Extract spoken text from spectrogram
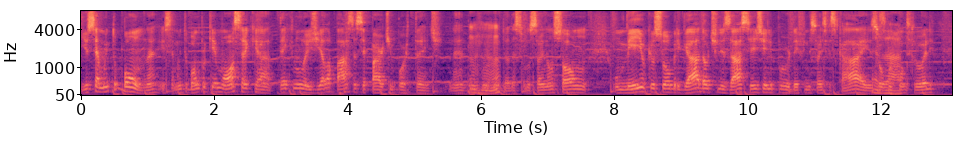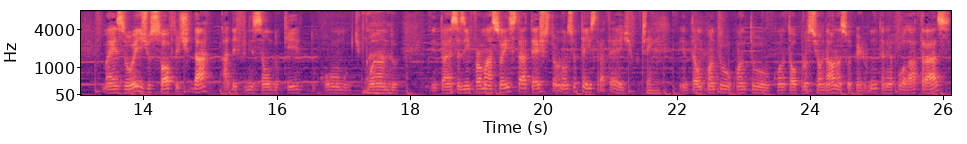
Isso é muito bom, né? Isso é muito bom porque mostra que a tecnologia ela passa a ser parte importante né? Uhum. da, da solução e não só um, um meio que eu sou obrigado a utilizar, seja ele por definições fiscais ou por Exato. controle. Mas hoje o software te dá a definição do que, do como, de quando. Então essas informações estratégicas tornou-se o TI estratégico. Sim. Então, quanto, quanto, quanto ao profissional na sua pergunta, né? Pô, lá atrás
